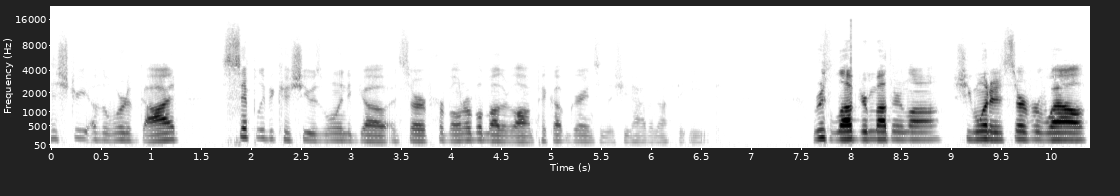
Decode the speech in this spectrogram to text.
history of the Word of God simply because she was willing to go and serve her vulnerable mother in law and pick up grain so that she'd have enough to eat? Ruth loved her mother in law. She wanted to serve her well.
